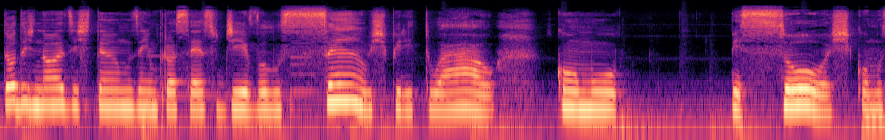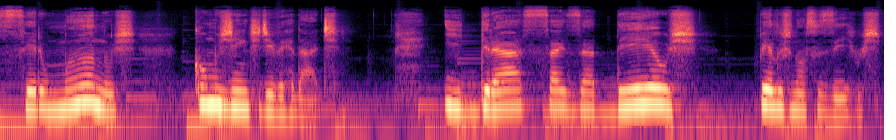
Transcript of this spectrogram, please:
Todos nós estamos em um processo de evolução espiritual como pessoas, como seres humanos, como gente de verdade. E graças a Deus pelos nossos erros.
